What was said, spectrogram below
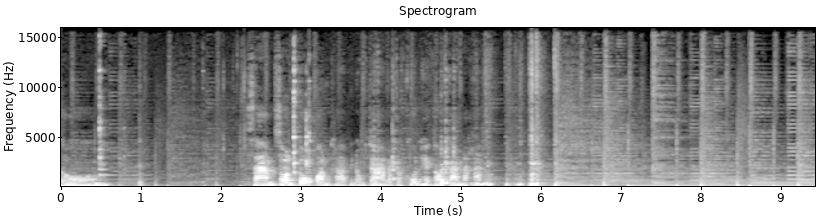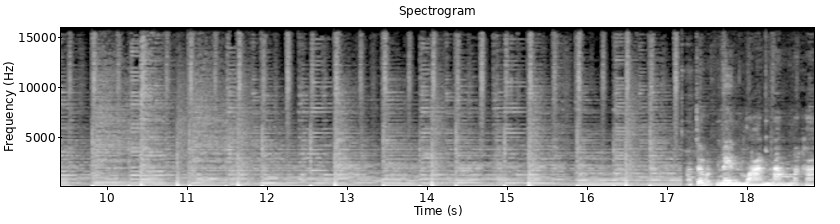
สองสามส่วนโต๊ะก่อนค่ะ พี่น้องจ๋าแล้วก็ค้นให้เข้ากันนะคะก็จะเน้นหวานน้ำนะคะ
